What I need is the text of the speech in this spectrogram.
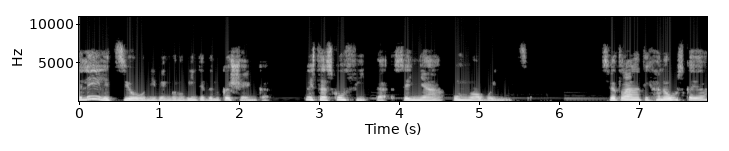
Se le elezioni vengono vinte da Lukashenko, questa sconfitta segna un nuovo inizio. Svetlana Tikhanovskaya,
